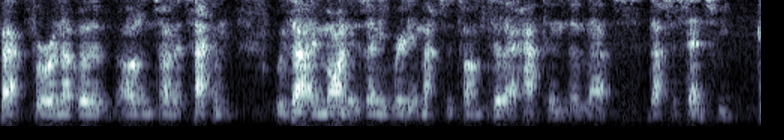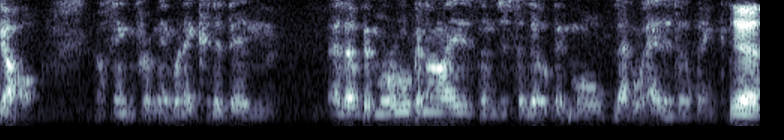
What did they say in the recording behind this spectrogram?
back for another Argentine attack. And with that in mind, it was only really a matter of time until it happened, and that's that's the sense we got, I think, from it when it could have been a little bit more organised and just a little bit more level-headed. I think. Yeah.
